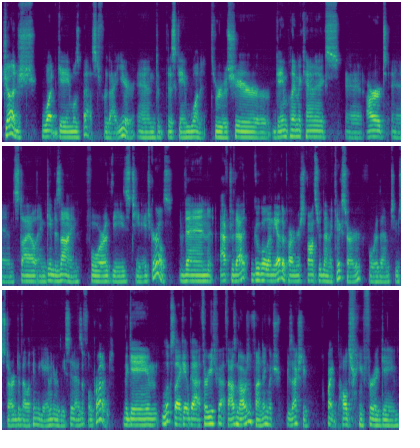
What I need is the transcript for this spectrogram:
judged what game was best for that year. And this game won it through sheer gameplay mechanics and art and style and game design for these teenage girls. Then, after that, Google and the other partners sponsored them a Kickstarter for them to start developing the game and release it as a full product. The game looks like it got $30,000 in funding, which is actually quite paltry for a game.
